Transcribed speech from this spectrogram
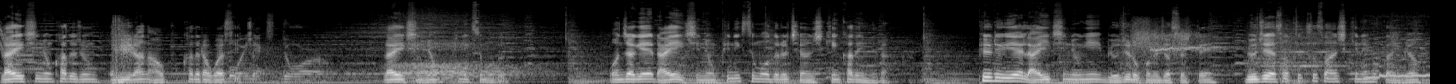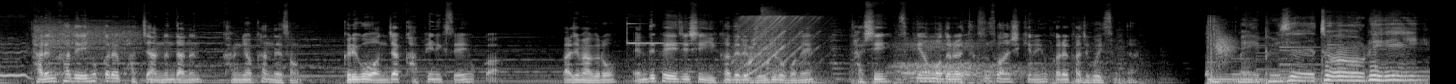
라이익 신용 카드 중 유일한 아웃풋 카드라고 할 수 있죠. 라이익 신용 피닉스 모드 원작의 라이익 신용 피닉스 모드를 재현시킨 카드입니다. 필드위의 라이익 신용이 묘지로 보내졌을 때 묘지에서 특수 소환시키는 효과이며 다른 카드의 효과를 받지 않는다는 강력한 내성 그리고 원작 가피닉스의 효과 마지막으로 엔드 페이지 시 이 카드를 묘지로 보내 다시 스피어 모드를 특수 소환시키는 효과를 가지고 있습니다. 메이플 스토리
